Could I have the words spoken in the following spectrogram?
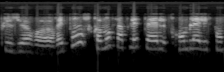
plusieurs euh, réponses. Comment s'appelait-elle? Tremblay les sans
